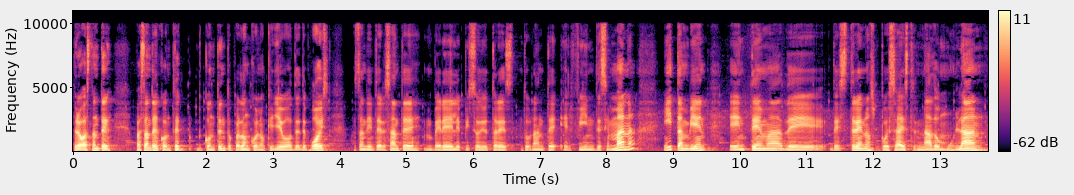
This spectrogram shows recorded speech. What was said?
Pero bastante, bastante contento perdón, con lo que llevo de The Voice. Bastante interesante. Veré el episodio 3 durante el fin de semana. Y también en tema de, estrenos, pues ha estrenado Mulan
